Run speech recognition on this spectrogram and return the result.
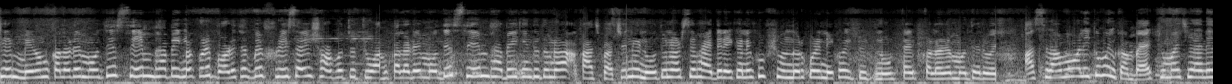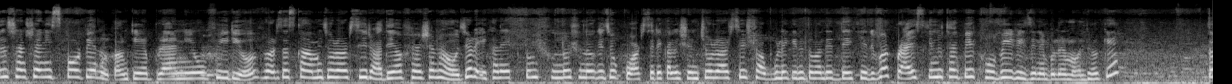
যে মেরুন কালারের মধ্যে সেম ভাবে করে বড় থাকবে ফ্রি সাইজ সর্বোচ্চ চুয়াম কালারের মধ্যে সেম ভাবে কিন্তু তোমরা কাজ পাচ্ছ। নতুন আসছে ভাইদের এখানে খুব সুন্দর করে নেখো একটু নোট টাইপ কালারের মধ্যে রয়েছে। আসসালামু আলাইকুম welcome back to my channel sunshine scorpion welcome to a brand new video verses আমি চলে আসছি রাদিয়া ফ্যাশন হাউস আর এখানে একদম সুন্দর সুন্দর কিছু কোয়ার্সের কালেকশন চলে আসছে সবগুলো কিন্তু তোমাদের দেখিয়ে দেবো। প্রাইস কিন্তু থাকবে খুবই রিজনেবলের মধ্যে ওকে তো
